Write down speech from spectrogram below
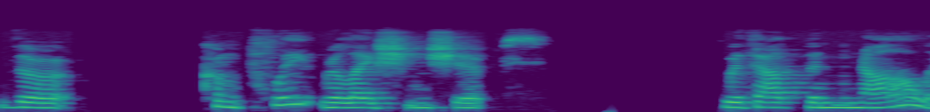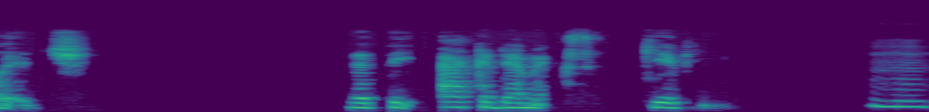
the complete relationships without the knowledge that the academics give you. Mm-hmm.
